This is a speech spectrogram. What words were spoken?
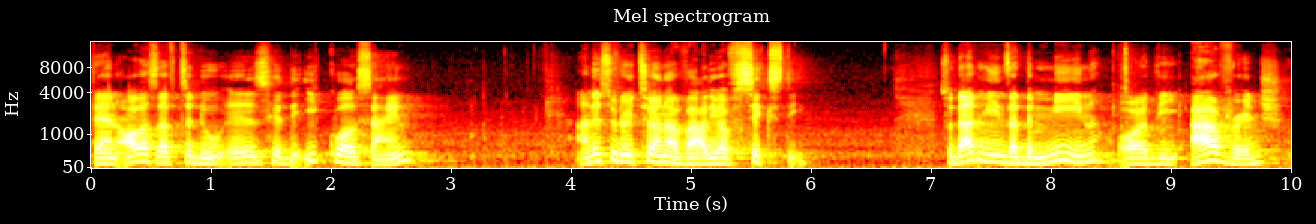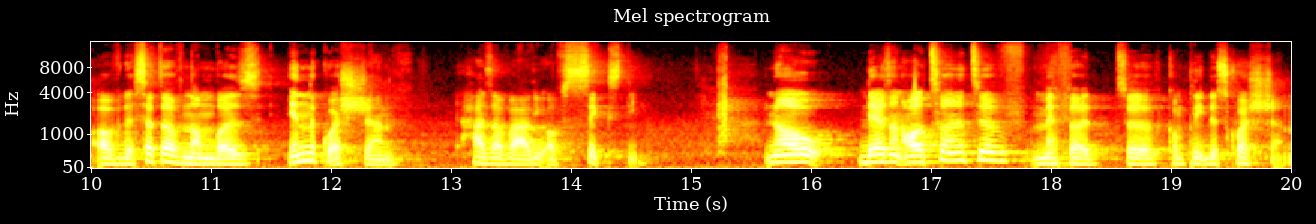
then all that's left to do is hit the equal sign. And this would return a value of 60. So that means that the mean or the average of the set of numbers in the question has a value of 60. Now, there's an alternative method to complete this question.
